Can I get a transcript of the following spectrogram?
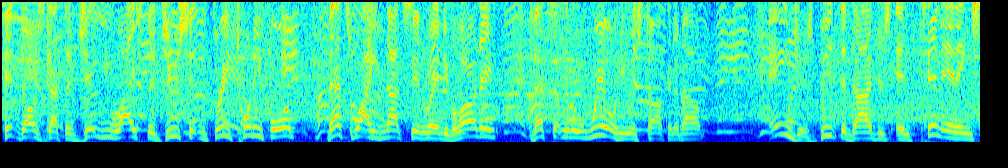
Hit Dog's got the J.U. Ice, the juice hitting 324. That's why he knocks in Randy Velarde. That's that little wheel he was talking about. Angels beat the Dodgers in 10 innings.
